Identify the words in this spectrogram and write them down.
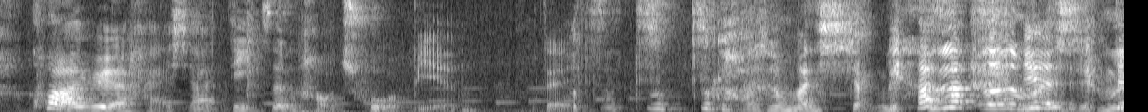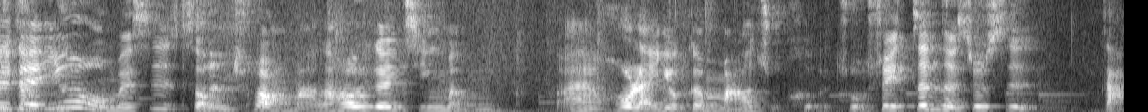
“跨越海峡地震好错边”。对，这这这个好像蛮响亮，是真的因为蛮响亮。对对，因为我们是首创嘛，然后跟金门，哎，后来又跟马祖合作，所以真的就是打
